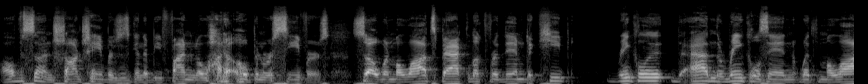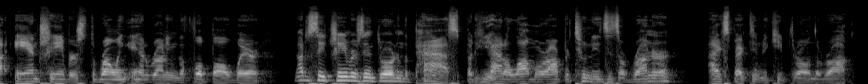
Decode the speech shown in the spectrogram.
all of a sudden Sean Chambers is going to be finding a lot of open receivers. So when Mellott's back, look for them to keep wrinkling, adding the wrinkles in with Mellott and Chambers throwing and running the football. Where not to say Chambers didn't throw it in the past, but he had a lot more opportunities as a runner. I expect him to keep throwing the rock.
